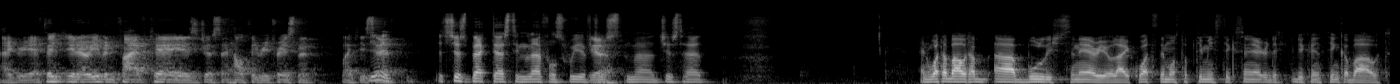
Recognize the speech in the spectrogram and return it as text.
I agree. I think, you know, even 5K is just a healthy retracement, like you said. Yeah, it's just backtesting levels we have yeah. just uh, just had. And what about a, a, bullish scenario? Like, what's the most optimistic scenario that you can think about,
